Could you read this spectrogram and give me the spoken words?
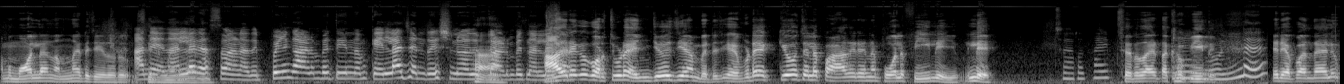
അപ്പൊ മോഹൻലാൽ നന്നായിട്ട് ചെയ്തൊരു അതെ നല്ല രസമാണ്. അത് ഇപ്പോഴും കാണുമ്പോഴത്തേക്കും നമുക്ക് എല്ലാ ജനറേഷനും അത് കാണുമ്പോൾ നല്ല ആതിരൊക്കെ കുറച്ചുകൂടെ എൻജോയ് ചെയ്യാൻ പറ്റും. എവിടെയൊക്കെയോ ചിലപ്പോൾ ആതിരനെ പോലെ ഫീൽ ചെയ്യും ഇല്ലേ? ചെറുതായി ചെറുതായിട്ടൊക്കെ ഫീൽ ശരി അപ്പോൾ എന്തായാലും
